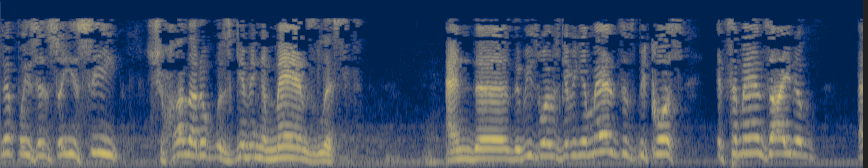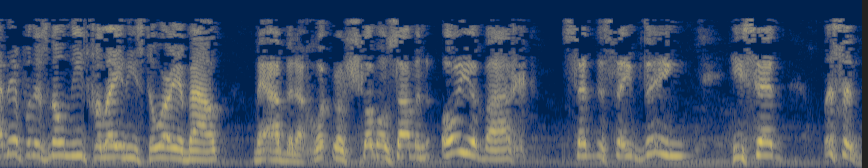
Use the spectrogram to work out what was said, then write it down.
Therefore, he says, so you see, Shulchan Aruch was giving a man's list. And uh, the reason why he was giving a man's list is because it's a man's item. And therefore, there's no need for ladies to worry about Me'aberach. What Rosh Shlomo Zalman Auerbach said the same thing. He said, listen,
